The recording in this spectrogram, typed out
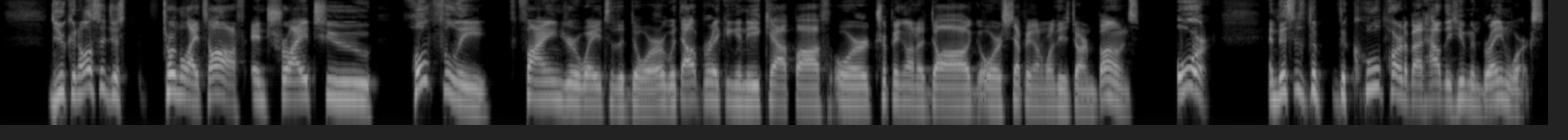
You can also just turn the lights off and try to hopefully find your way to the door without breaking a kneecap off or tripping on a dog or stepping on one of these darn bones. Or, and this is the, the cool part about how the human brain works,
